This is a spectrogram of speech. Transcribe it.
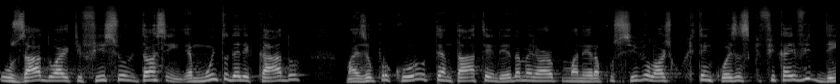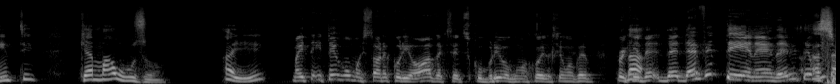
usar do artifício. Então, assim, é muito delicado, mas eu procuro tentar atender da melhor maneira possível. Lógico que tem coisas que fica evidente que é mau uso. Aí Mas tem, tem alguma história curiosa que você descobriu, alguma coisa assim, alguma coisa? Porque Não. de- de- deve ter, né? Deve ter muita Assim,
